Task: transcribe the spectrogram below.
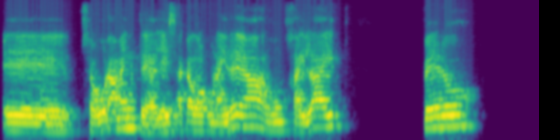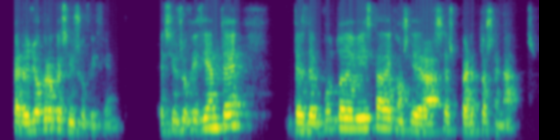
eh, seguramente hayáis sacado alguna idea, algún highlight, pero, pero yo creo que es insuficiente. Es insuficiente desde el punto de vista de considerarse expertos en ads.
